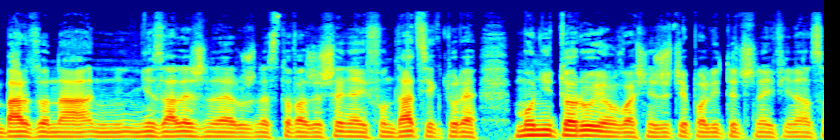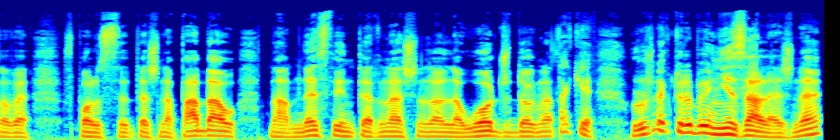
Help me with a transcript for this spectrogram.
bardzo na niezależne różne stowarzyszenia i fundacje, które monitorują właśnie życie polityczne i finansowe w Polsce też napadał, na Amnesty International, na Watchdog, na takie różne, które były niezależne.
